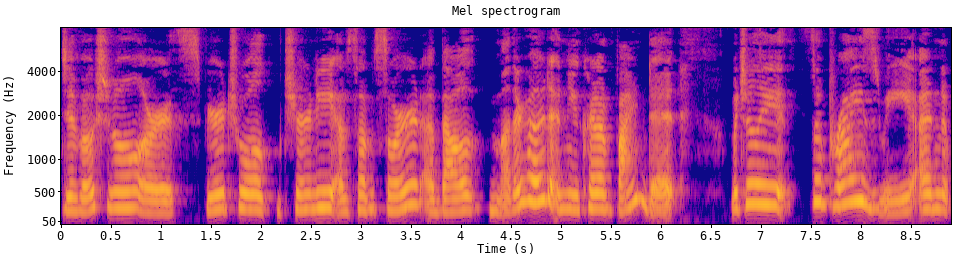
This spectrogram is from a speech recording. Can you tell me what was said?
devotional or spiritual journey of some sort about motherhood and you couldn't find it, which really surprised me. And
